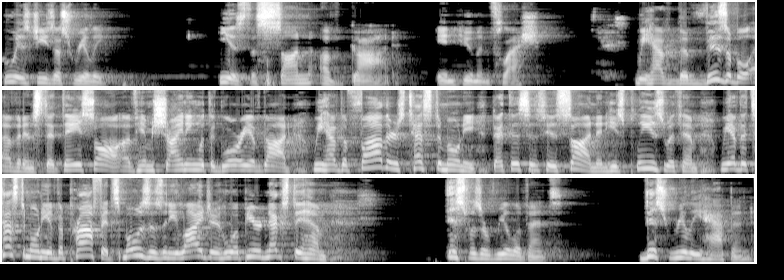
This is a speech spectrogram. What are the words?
Who is Jesus really? He is the Son of God in human flesh. We have the visible evidence that they saw of him shining with the glory of God. We have the Father's testimony that this is his Son and he's pleased with him. We have the testimony of the prophets, Moses and Elijah, who appeared next to him. This was a real event. This really happened.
